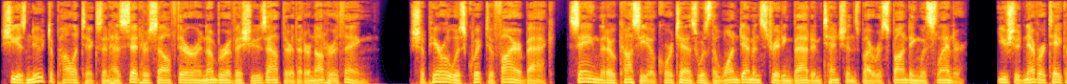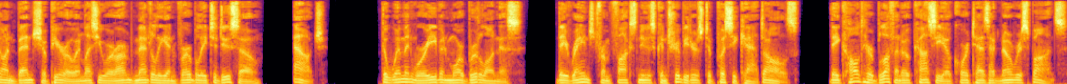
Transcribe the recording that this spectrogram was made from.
She is new to politics and has said herself there are a number of issues out there that are not her thing. Shapiro was quick to fire back, saying that Ocasio-Cortez was the one demonstrating bad intentions by responding with slander. You should never take on Ben Shapiro unless you are armed mentally and verbally to do so. Ouch. The women were even more brutal on this. They ranged from Fox News contributors to pussycat dolls. They called her bluff and Ocasio-Cortez had no response.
